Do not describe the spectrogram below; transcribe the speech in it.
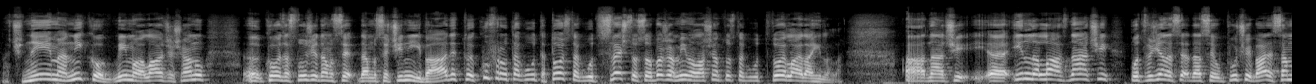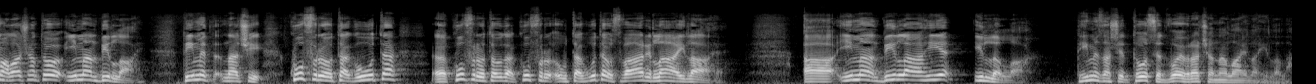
Znači, nema nikog mimo Allah Žešanu e, ko zaslužuje da mu se, da mu se čini ibade, to je kufr u taguta, to je tagut, sve što se obožava mimo Allah Žešanu, to je tagut, to je la ilaha ilala. A, znači, e, illa znači potvrđeno da se, da se upućuje ibade samo Allah Žešanu, to je iman billahi. Time, znači, kufr u taguta, e, kufr u taguta, kufr u taguta u stvari la ilahe. A iman billahi je illa Time, znači, to se dvoje vraća na la ilaha ilala.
